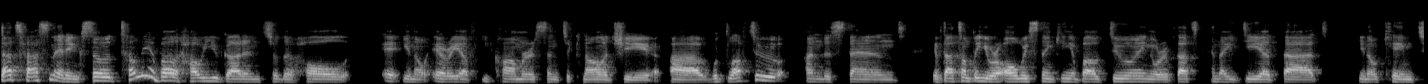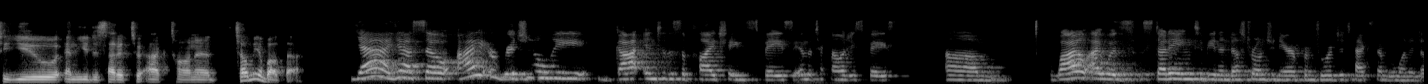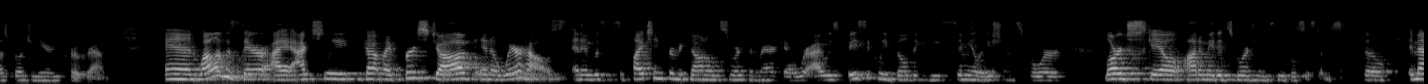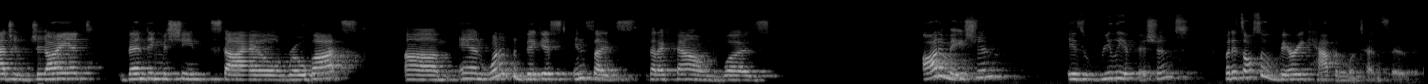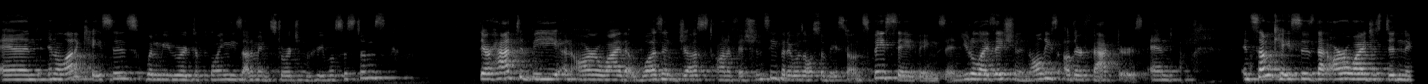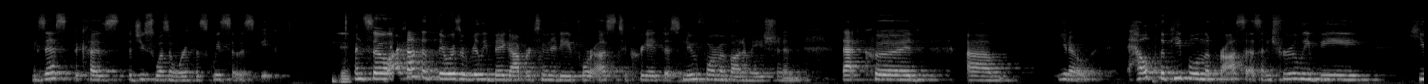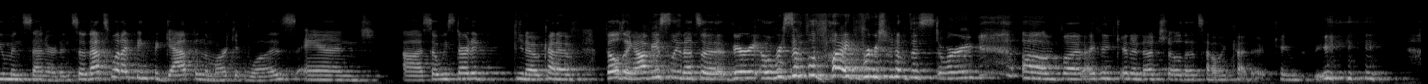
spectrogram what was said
That's fascinating. So tell me about how you got into the whole you know area of e-commerce and technology. Uh, would love to understand if that's something you were always thinking about doing, or if that's an idea that you know came to you and you decided to act on it. Tell me about that. Yeah, yeah. So I originally got into the supply chain space and the technology space um, while I was studying to be an industrial engineer from Georgia Tech's number one industrial engineering program. And while I was there, I actually got my first job in a warehouse, and it was a supply chain for McDonald's North America, where I was basically building these simulations for large scale automated storage and retrieval systems. So imagine giant vending machine style robots um, and one of the biggest insights that I found was automation is really efficient, but it's also very capital intensive. And in a lot of cases, when we were deploying these automated storage and retrieval systems, there had to be an ROI that wasn't just on efficiency, but it was also based on space savings and utilization and all these other factors. And in some cases, that ROI just didn't exist because the juice wasn't worth the squeeze, so to speak. Mm-hmm. And so I thought that there was a really big opportunity for us to create this new form of automation that could, um, you know, help the people in the process and truly be human centered. And so that's what I think the gap in the market was. And Uh, so we started, you know, kind of building. Obviously, that's a very oversimplified version of the story, um, but I think in a nutshell, that's how it kind of came to be.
